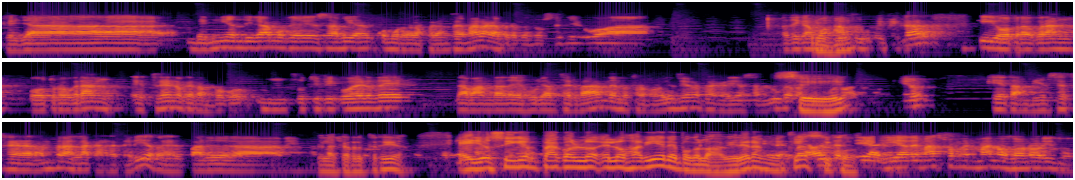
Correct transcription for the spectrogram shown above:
que ya venían, digamos, que sabían, como de la Esperanza de Málaga, pero que no se llegó a, digamos, a justificar. Y otra gran, otro gran estreno que tampoco justificó es de la banda de Julián Cerdán, de nuestra provincia, nuestra querida San Lucas, que también se estrenarán tras la carretería, tras el palio de la, de la carretería. Ellos siguen Paco en los, en los Javieres, porque los Javieres eran un clásico. Sí, allí además son hermanos de honor y todo.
